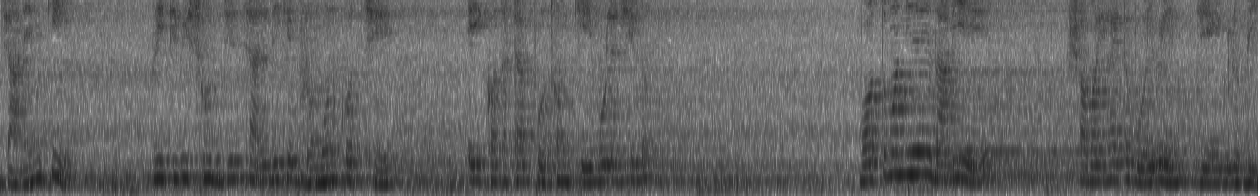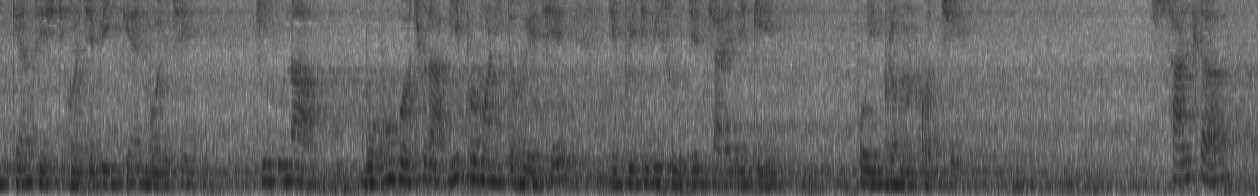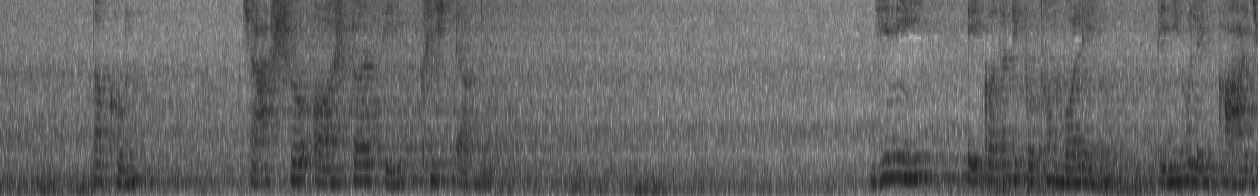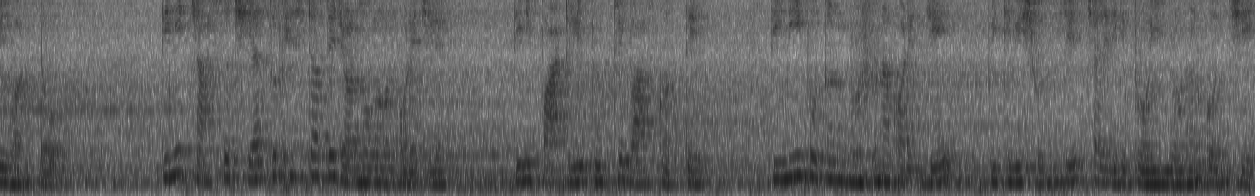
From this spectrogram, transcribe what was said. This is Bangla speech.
জানেন কি? পৃথিবী সূর্যের চারিদিকে ভ্রমণ করছে। এই কথাটা প্রথম কে বলেছিল? বর্তমানে দাঁড়িয়ে সবাই হয়তো বলবেন যে এগুলো বিজ্ঞান সৃষ্টি করেছে, বিজ্ঞান বলছে। কিন্তু না, বহু বছর আগেই প্রমাণিত হয়েছে যে পৃথিবী সূর্যের চারিদিকে পরিভ্রমণ করছে। সালটা তখন চারশো অষ্টআশি খ্রিস্টাব্দ। যিনি এই কথাটি প্রথম বলেন, তিনি হলেন আর্যভট্ট তিনি চারশো ছিয়াত্তর খ্রিস্টাব্দে জন্মগ্রহণ করেছিলেন। তিনি পাটলিপুত্রে বাস করতেন। তিনিই প্রথম ঘোষণা করেন যে পৃথিবী সূর্যের চারিদিকে পরিভ্রমণ করছে।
